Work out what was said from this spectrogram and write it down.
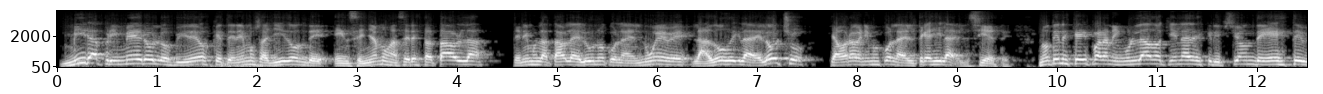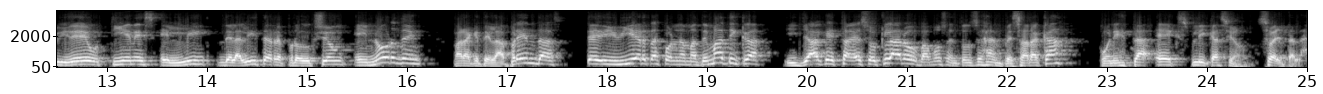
mira primero los videos que tenemos allí donde enseñamos a hacer esta tabla. Tenemos la tabla del 1 con la del 9, la 2 y la del 8, que ahora venimos con la del 3 y la del 7. No tienes que ir para ningún lado, aquí en la descripción de este video tienes el link de la lista de reproducción en orden para que te la aprendas, te diviertas con la matemática y ya que está eso claro, vamos entonces a empezar acá con esta explicación. Suéltala.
